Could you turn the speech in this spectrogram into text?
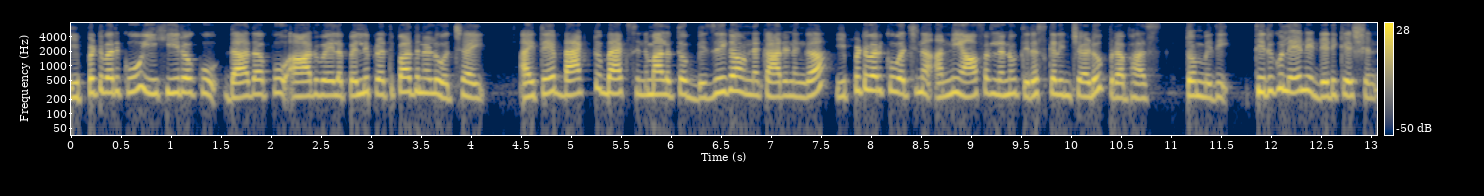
ఇప్పటి వరకు ఈ హీరోకు దాదాపు ఆరు వేల పెళ్ళి ప్రతిపాదనలు వచ్చాయి. అయితే బ్యాక్ టు బ్యాక్ సినిమాలతో బిజీగా ఉన్న కారణంగా ఇప్పటి వరకు వచ్చిన అన్ని ఆఫర్లను తిరస్కరించాడు ప్రభాస్. తొమ్మిది తిరుగులేని డెడికేషన్.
